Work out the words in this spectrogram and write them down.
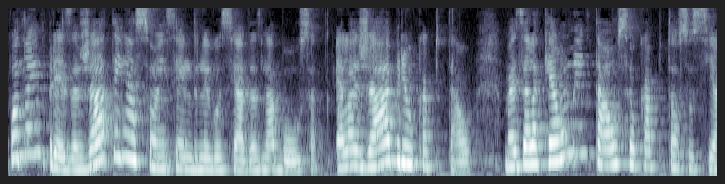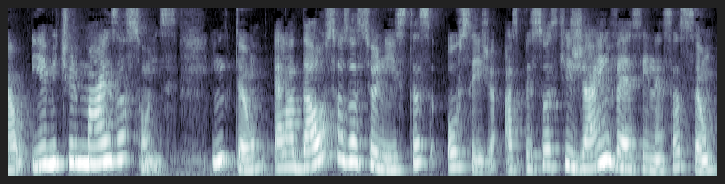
quando a empresa já tem ações sendo negociadas na bolsa, ela já abriu capital, mas ela quer aumentar o seu capital social e emitir mais ações. Então, ela dá aos seus acionistas, ou seja, as pessoas que já investem nessa ação,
